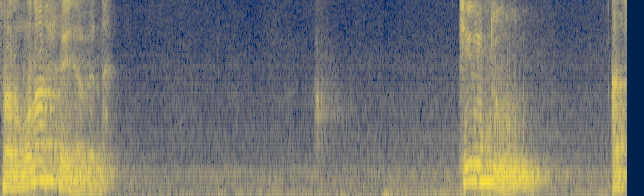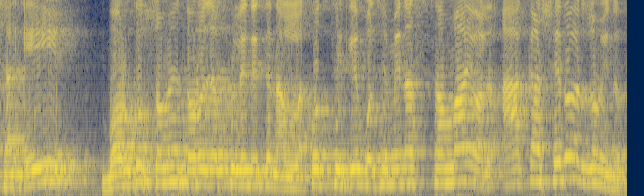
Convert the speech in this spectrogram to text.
সর্বনাশ হয়ে যাবে না। কিন্তু আচ্ছা এই বরকত সময় দরজা খুলে দিতেন আল্লাহ। থেকে বলছে, মেনাস সামায় আকাশেরও আর জমিনেরও।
